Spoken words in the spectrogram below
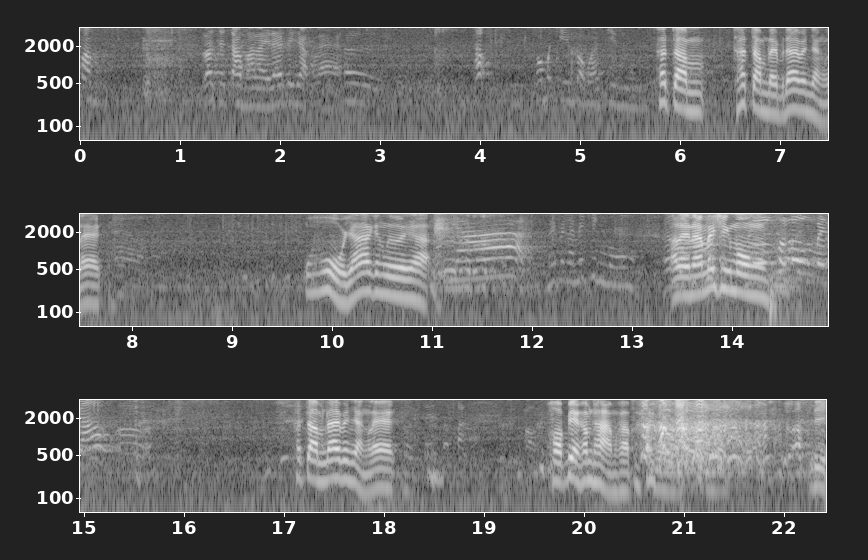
ความเราจะจำอะไรได้เป็นอย่างแรกเออถ้าเพราะเมื่อกี้บอกว่ากินถ้าจำถ้าจำอะไรไม่ได้เป็นอย่างแรก เออโอ้โห ยากจังเลยอะยากไม่เป็นไรไม่ชิงมง อะไรนะไม่ชิงมง เขาลงไปแล้วเออถ้าจำได้เป็นอย่างแรก ขอเปลี่ยนคำถามครับ ดี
